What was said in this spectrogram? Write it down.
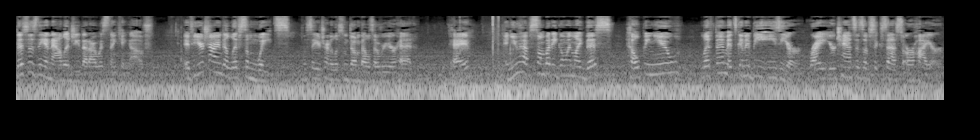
this is the analogy that I was thinking of. If you're trying to lift some weights, let's say you're trying to lift some dumbbells over your head, okay? And you have somebody going like this helping you lift them, it's going to be easier, right? Your chances of success are higher.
